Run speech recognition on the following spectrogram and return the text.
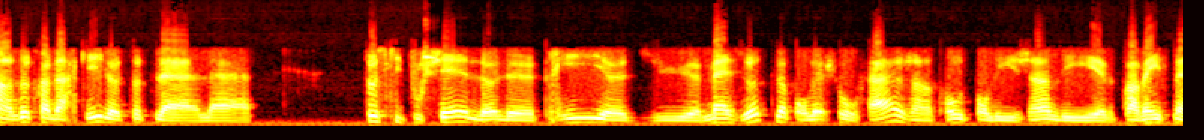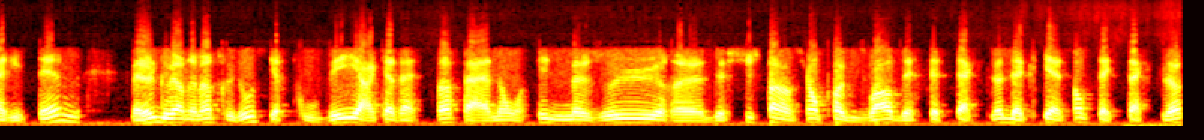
sans doute remarqué là, toute la, tout ce qui touchait là, le prix euh, du mazout là, pour le chauffage, entre autres pour les gens des provinces maritimes. Mais là, le gouvernement Trudeau s'est retrouvé en catastrophe à annoncer une mesure de suspension provisoire de cette taxe-là, de l'application de cette taxe-là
